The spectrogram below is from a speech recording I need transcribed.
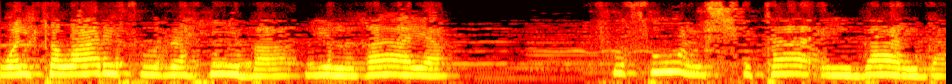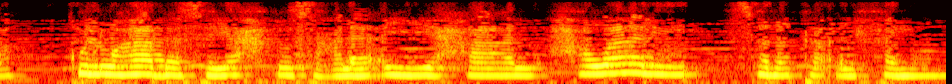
والكوارث الرهيبة للغاية. فصول الشتاء الباردة كل هذا سيحدث على أي حال حوالي سنة 2000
